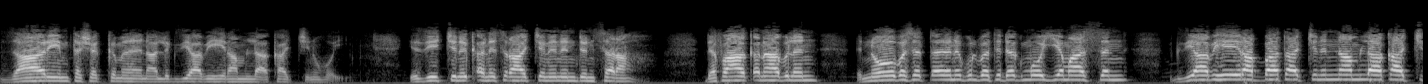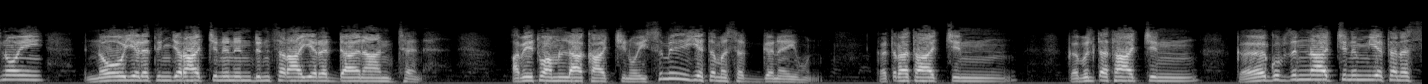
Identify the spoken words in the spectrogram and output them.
ዛሬም ተሸክመህናል። እግዚአብሔር አምላካችን ሆይ የዚህችን ቀን ሥራችንን እንድንሠራ ደፋ ቀና ብለን እነሆ በሰጠህን ጒልበት ደግሞ እየማሰን እግዚአብሔር አባታችንና አምላካችን ሆይ እነሆ የዕለት እንጀራችንን እንድንሠራ እየረዳህን አንተነ አቤቱ አምላካችን ሆይ ስምህ እየተመሰገነ ይሁን። ከጥረታችን ከብልጠታችን ከጒብዝናችንም የተነሣ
